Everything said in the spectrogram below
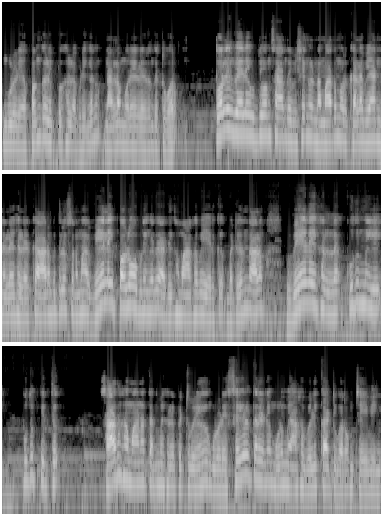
உங்களுடைய பங்களிப்புகள் அப்படிங்கிறது நல்ல முறையில் இருந்துட்டு வரும். தொழில் வேலை உத்தியோகம் சார்ந்த விஷயங்கள் இந்த மாதம் ஒரு கலவையான நிலைகள் இருக்குது ஆரம்பத்தில் சொன்ன மாதிரி வேலை பழு அப்படிங்கிறது அதிகமாகவே இருக்குது பட் இருந்தாலும் வேலைகளில் புதுமையை புதுப்பித்து சாதகமான தன்மைகளை பெற்று உங்களுடைய செயல்திறனை முழுமையாக வெளிக்காட்டி வரவும் செய்வீங்க.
